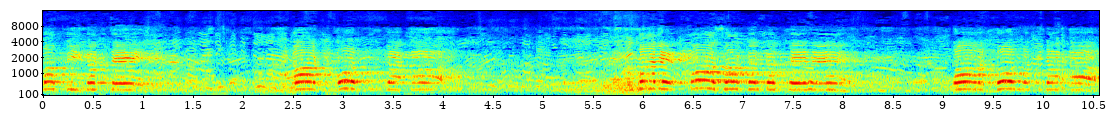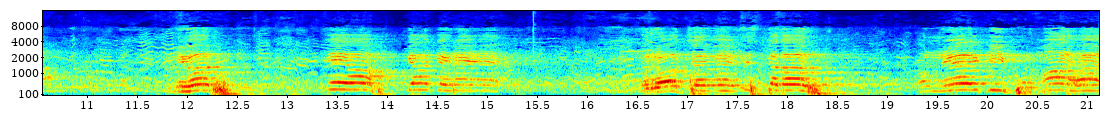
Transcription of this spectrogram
पापी करते और पूजा का हमारे पास आकर करते हैं। दान दो मदीना का ये आप क्या कह रहे हैं? राज्य में इस कदर अन्याय की भरमार है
